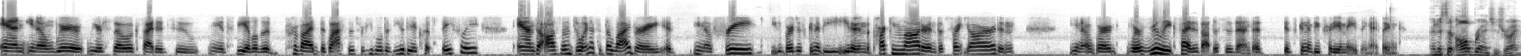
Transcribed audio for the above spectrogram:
and you know we're we are so excited to you know to be able to provide the glasses for people to view the eclipse safely and to also join us at the library it's you know free we're just going to be either in the parking lot or in the front yard and you know we're we're really excited about this event it's it's going to be pretty amazing i think And it's at all branches, right?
